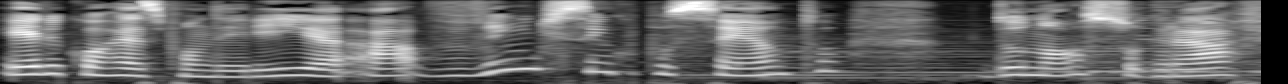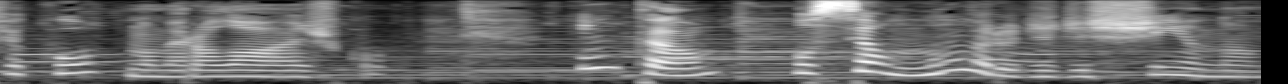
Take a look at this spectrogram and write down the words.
Ele corresponderia a 25% do nosso gráfico numerológico. Então, o seu número de destino,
